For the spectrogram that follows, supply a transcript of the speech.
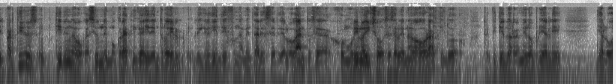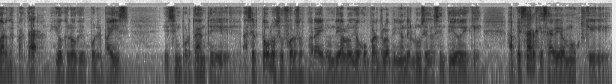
el partido tiene una vocación democrática y dentro de él el ingrediente fundamental es ser dialogante. O sea, como bien lo ha dicho César Villanueva ahora, y lo, repitiendo a Ramiro Prialé, dialogar no es pactar. Yo creo que por el país es importante hacer todos los esfuerzos para ir a un diálogo. Yo comparto la opinión de Luz en el sentido de que, a pesar que sabíamos que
